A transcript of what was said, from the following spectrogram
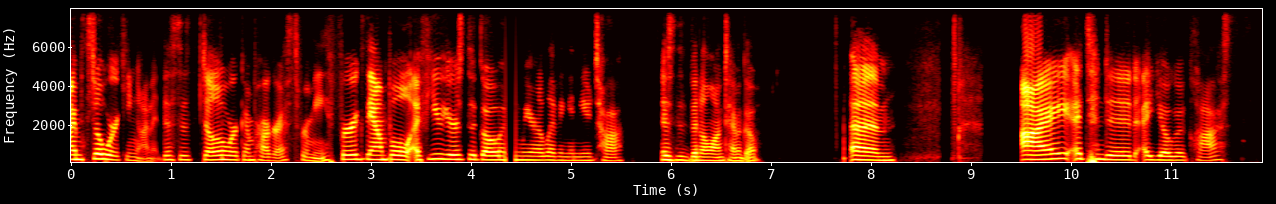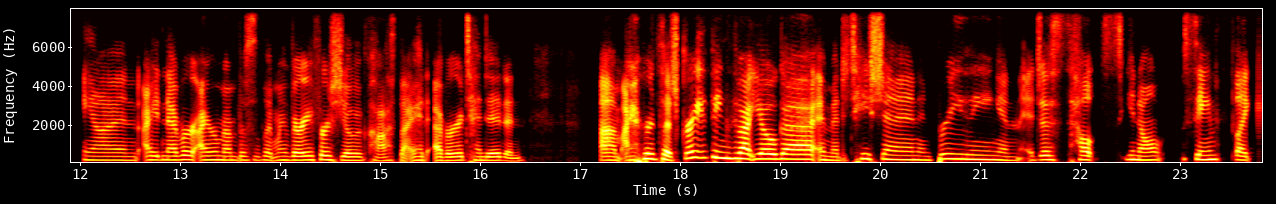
I'm still working on it. This is still a work in progress for me. For example, a few years ago when we were living in Utah, this has been a long time ago. Um, I attended a yoga class and I had never, I remember this was like my very first yoga class that I had ever attended. And um, I heard such great things about yoga and meditation and breathing, and it just helps, you know, same like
